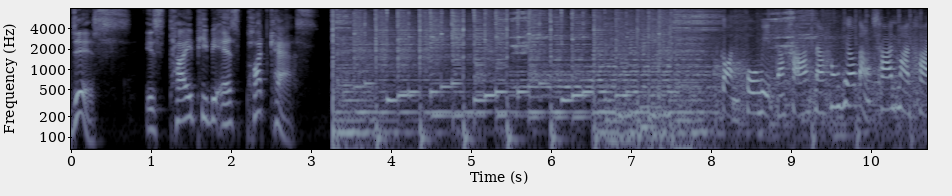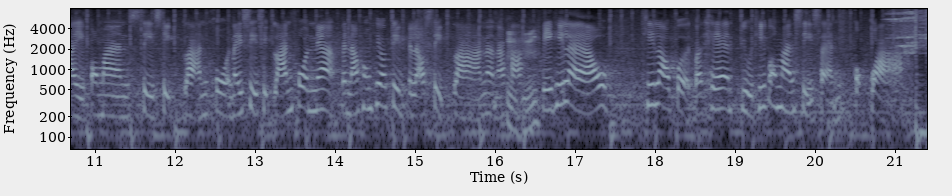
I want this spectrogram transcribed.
This is Thai PBS podcast ก่อนโควิดนะคะนักท่องเที่ยวต่างชาติมาไทยประมาณ 40 ล้านคนใน 40 ล้านคนเนี่ยเป็นนักท่องเที่ยวจีนไปแล้ว 10 ล้านอะนะคะ อือฮึปีที่แล้วที่เราเปิดประเทศอยู่ที่ประมาณ 4 0 0แสนกว่าๆ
